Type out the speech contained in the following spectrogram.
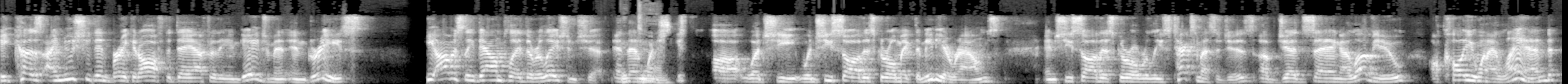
because I knew she didn't break it off the day after the engagement in Greece, he obviously downplayed the relationship. And then when she saw what she when she saw this girl make the media rounds and she saw this girl release text messages of Jed saying, I love you, I'll call you when I land.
